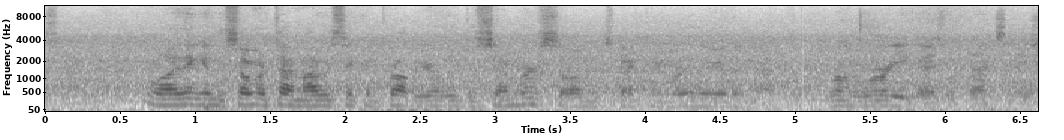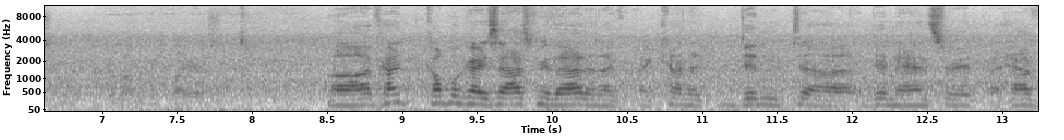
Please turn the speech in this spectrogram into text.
expecting? Well, I think in the summertime, I was thinking probably early December, so I'm expecting him earlier than that. Ron, where are you guys with vaccination among the players? Uh, I've had a couple guys ask me that, and I, I kind of didn't uh, didn't answer it. I have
